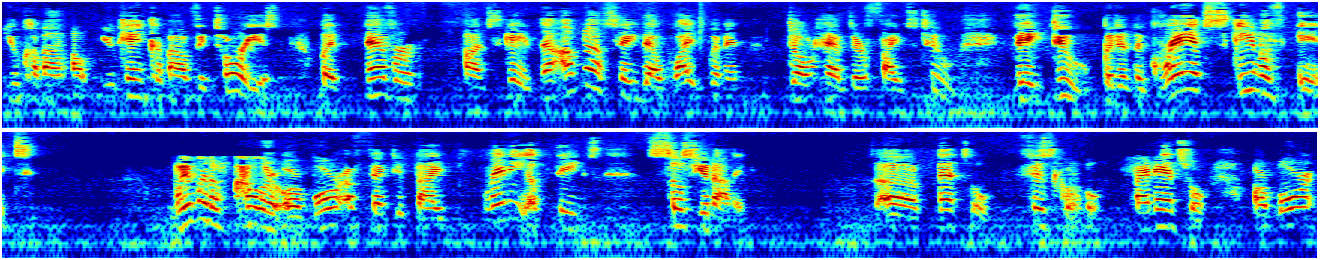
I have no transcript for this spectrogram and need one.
You come out, you can come out victorious, but never unscathed. Now, I'm not saying that white women don't have their fights too. They do, but in the grand scheme of it, women of color are more affected by plenty of things socioeconomic, uh, mental, physical, financial, are more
